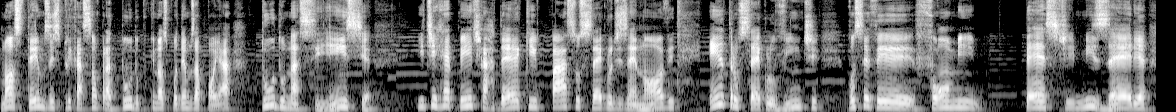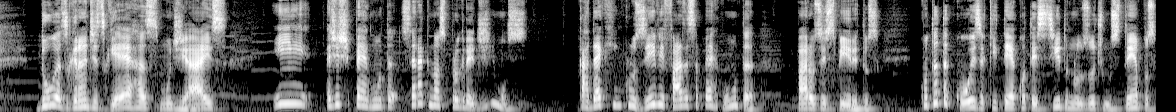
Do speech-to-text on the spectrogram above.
nós temos explicação para tudo, porque nós podemos apoiar tudo na ciência. E de repente Kardec passa o século XIX, entra o século XX, você vê fome, peste, miséria, duas grandes guerras mundiais e a gente pergunta: será que nós progredimos? Kardec, inclusive, faz essa pergunta para os espíritos. Com tanta coisa que tem acontecido nos últimos tempos,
